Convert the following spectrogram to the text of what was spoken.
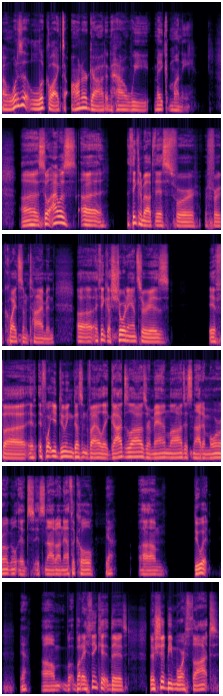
um, what does it look like to honor God and how we make money? Uh, so I was uh, thinking about this for for quite some time, and uh, I think a short answer is if uh, if if what you're doing doesn't violate God's laws or man laws, it's not immoral, it's it's not unethical. Yeah. Um, do it. Yeah. Um, but but I think it, there's there should be more thought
